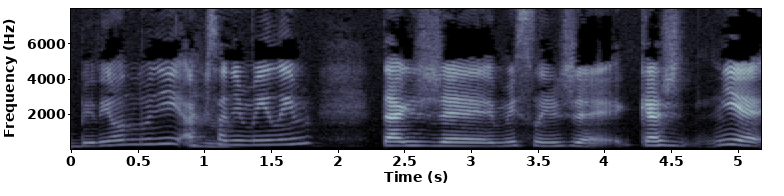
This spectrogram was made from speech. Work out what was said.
bilión ľudí, ak Mhm. sa nemýlim, takže myslím, že každý, nie,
